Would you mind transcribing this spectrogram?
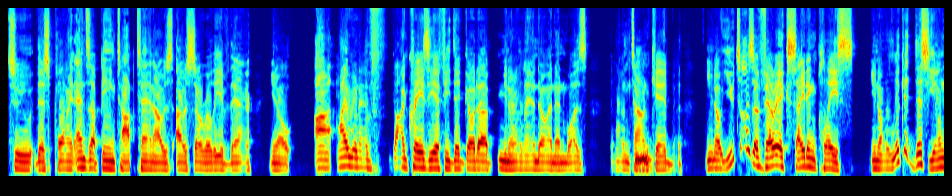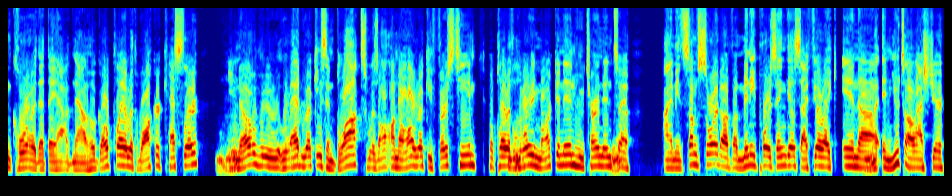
to this point. Ends up being top ten. I was I was so relieved there. You know, I I would have gone crazy if he did go to you know Orlando and then was the hometown mm-hmm. kid. But you know, Utah's a very exciting place. You know, look at this young core that they have now. He'll go play with Walker Kessler. Mm-hmm. You know, who led rookies in blocks, was all, on the all rookie first team. He'll play with mm-hmm. Lauri Markkanen, who turned into I mean, some sort of a mini Porzingis. I feel like in uh, mm-hmm. in Utah last year,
